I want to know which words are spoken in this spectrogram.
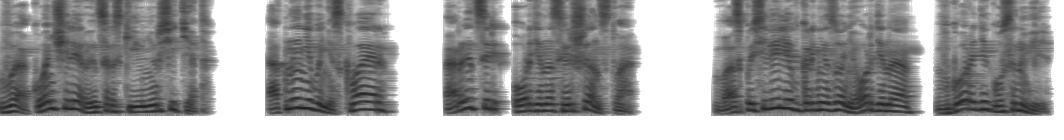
Вы окончили рыцарский университет. Отныне вы не сквайр, а рыцарь Ордена Совершенства. Вас поселили в гарнизоне Ордена в городе Гусенвиль.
